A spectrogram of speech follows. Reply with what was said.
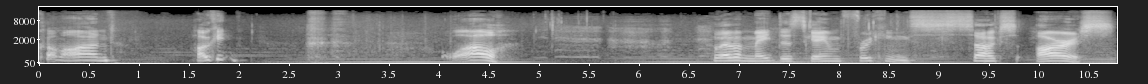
Come on. How can... wow. Whoever made this game freaking sucks arse.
